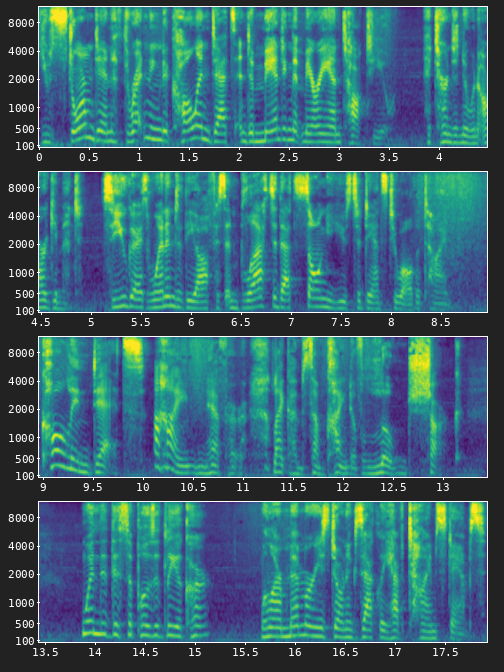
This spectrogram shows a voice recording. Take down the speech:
you stormed in, threatening to call in debts and demanding that Marianne talk to you. It turned into an argument. So you guys went into the office and blasted that song you used to dance to all the time. Call in debts. I never. Like I'm some kind of loan shark. When did this supposedly occur? Well, our memories don't exactly have timestamps.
